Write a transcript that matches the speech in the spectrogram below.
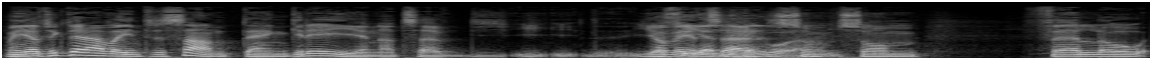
Men jag tyckte det här var intressant, den grejen att så här, jag vet så här, som, som fellow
